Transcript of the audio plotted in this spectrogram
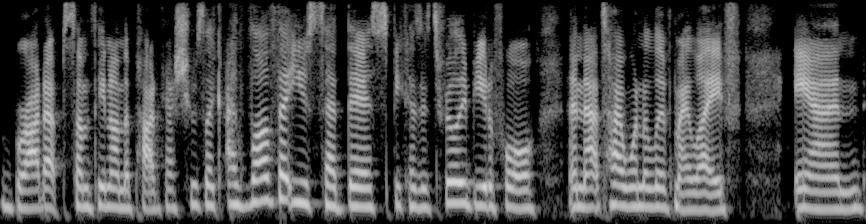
brought up something on the podcast. She was like, I love that you said this because it's really beautiful. And that's how I want to live my life. And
